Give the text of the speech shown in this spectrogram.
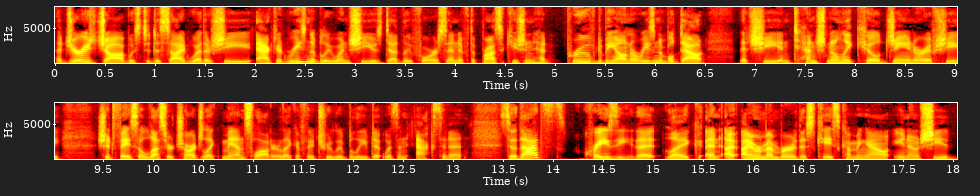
The jury's job was to decide whether she acted reasonably when she used deadly force, and if the prosecution had proved beyond a reasonable doubt that she intentionally killed Jean, or if she should face a lesser charge like manslaughter, like if they truly believed it was an accident. So that's crazy. That like, and I, I remember this case coming out. You know, she had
